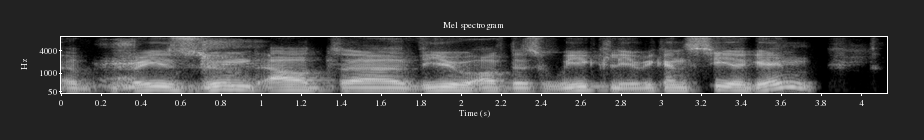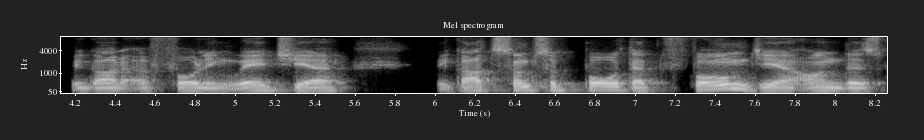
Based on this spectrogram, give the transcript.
a very zoomed out uh, view of this weekly, we can see again, we got a falling wedge here. We got some support that formed here on this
